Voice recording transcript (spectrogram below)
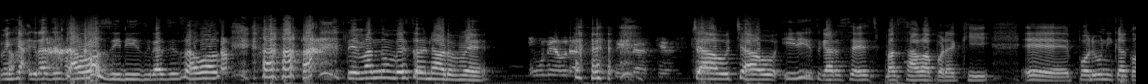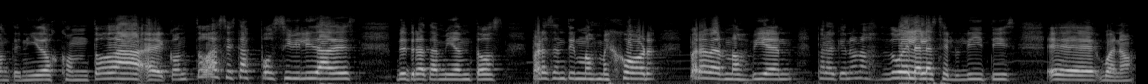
gracias a vos, Iris, gracias a vos. Te mando un beso enorme. Un abrazo, gracias. Chau, chau. Iris Garcés pasaba por aquí eh, por Única Contenidos con, toda, eh, con todas estas posibilidades de tratamientos para sentirnos mejor, para vernos bien, para que no nos duela la celulitis. Eh, bueno,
